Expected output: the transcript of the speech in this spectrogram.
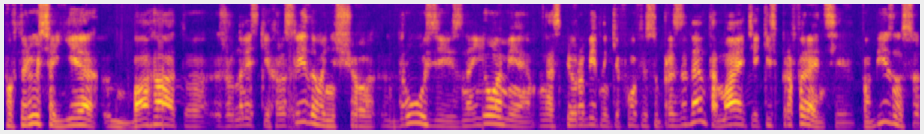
повторюся, є багато журналістських розслідувань, що друзі, знайомі е, співробітників офісу президента мають якісь преференції по бізнесу.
